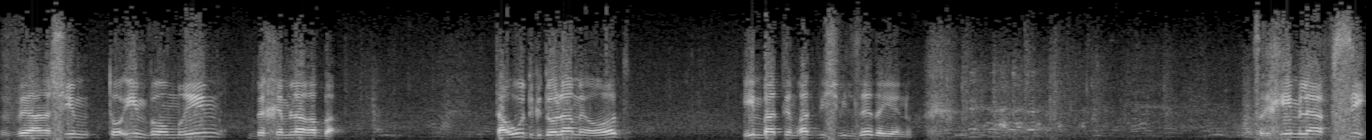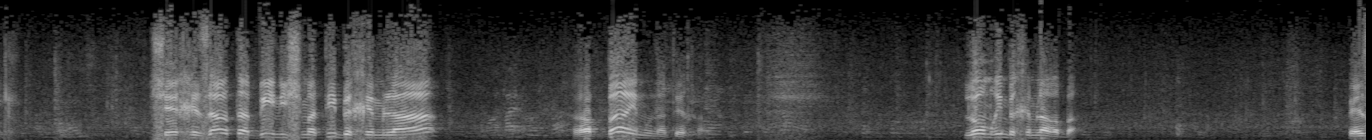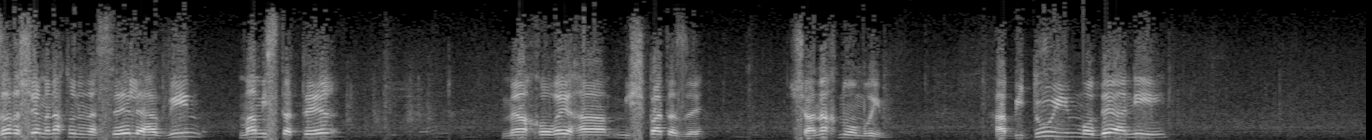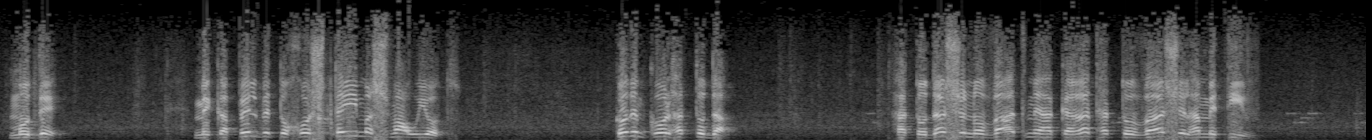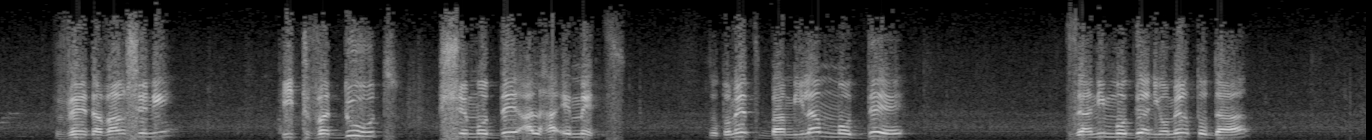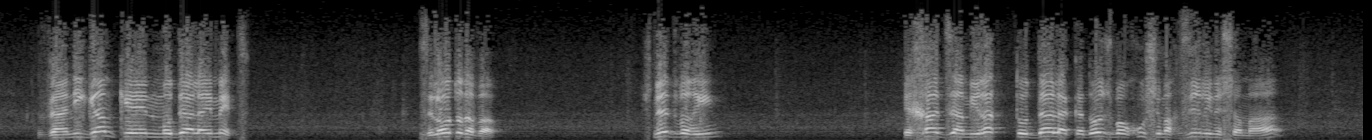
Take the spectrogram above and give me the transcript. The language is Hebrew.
ואנשים טועים ואומרים בחמלה רבה. טעות גדולה מאוד, אם באתם רק בשביל זה, דיינו. צריכים להפסיק. שהחזרת בי נשמתי בחמלה, רבה אמונתך. לא אומרים בחמלה רבה. בעזרת השם אנחנו ננסה להבין מה מסתתר מאחורי המשפט הזה שאנחנו אומרים. הביטוי מודה אני, מודה, מקפל בתוכו שתי משמעויות. קודם כל, התודה. התודה שנובעת מהכרת הטובה של המטיב. ודבר שני, התוודות שמודה על האמת. זאת אומרת, במילה מודה, זה אני מודה, אני אומר תודה, ואני גם כן מודה על האמת. זה לא אותו דבר. שני דברים, אחד זה אמירת תודה לקדוש ברוך הוא שמחזיר לי נשמה,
